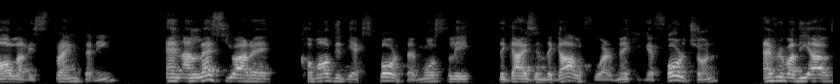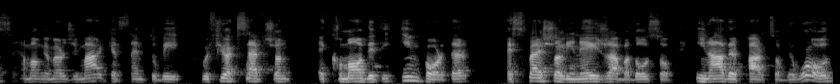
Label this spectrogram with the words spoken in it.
dollar is strengthening. And unless you are a commodity exporter, mostly the guys in the Gulf who are making a fortune. Everybody else among emerging markets tend to be, with few exceptions, a commodity importer. especially in Asia, but also in other parts of the world.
